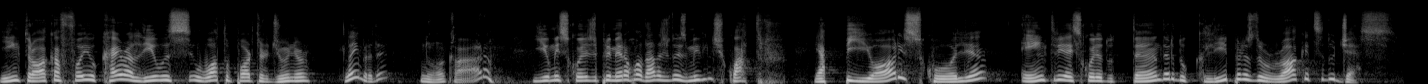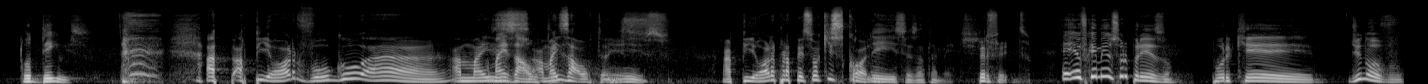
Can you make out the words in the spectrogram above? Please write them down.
E em troca foi o Kyra Lewis e o Otto Porter Jr. Lembra dele? Oh, claro. E uma escolha de primeira rodada de 2024. É a pior escolha entre a escolha do Thunder, do Clippers, do Rockets e do Jazz. Odeio isso. a, a, pior vulgo a, a, mais, a mais alta. A mais alta, isso. isso. A pior para a pessoa que escolhe. Isso, exatamente. Perfeito. É, eu fiquei meio surpreso, porque, de novo,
